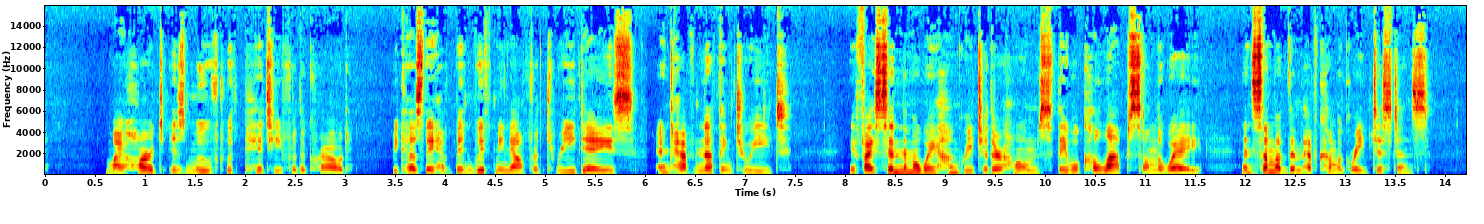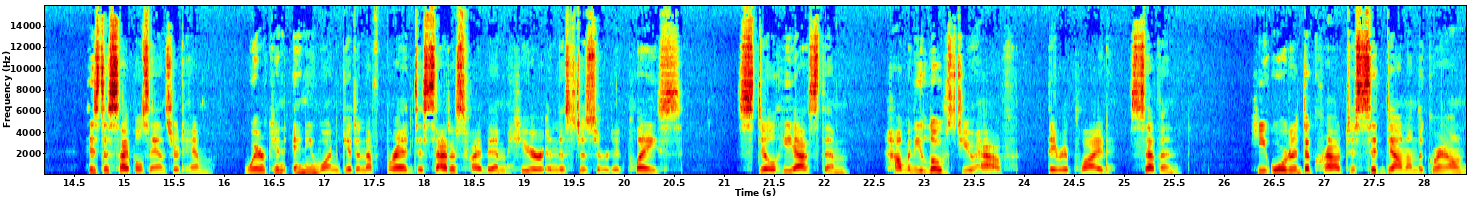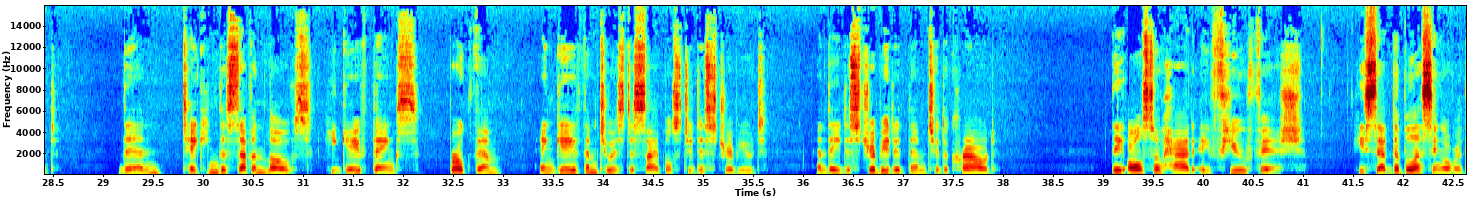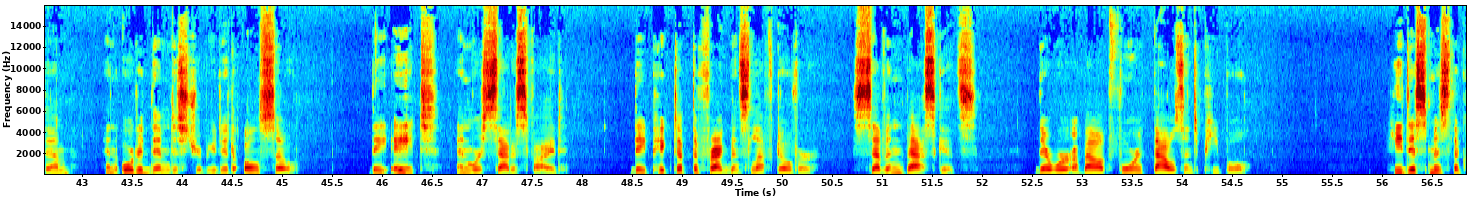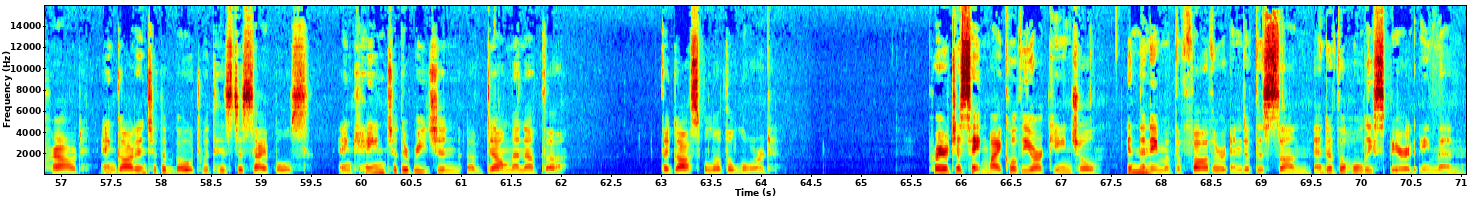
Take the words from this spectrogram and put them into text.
My heart is moved with pity for the crowd, because they have been with me now for three days and have nothing to eat. If I send them away hungry to their homes, they will collapse on the way, and some of them have come a great distance. His disciples answered him, where can anyone get enough bread to satisfy them here in this deserted place? Still he asked them, How many loaves do you have? They replied, Seven. He ordered the crowd to sit down on the ground. Then, taking the seven loaves, he gave thanks, broke them, and gave them to his disciples to distribute, and they distributed them to the crowd. They also had a few fish. He said the blessing over them, and ordered them distributed also. They ate and were satisfied. They picked up the fragments left over, seven baskets. There were about 4,000 people. He dismissed the crowd and got into the boat with his disciples and came to the region of Dalmanutha. The Gospel of the Lord. Prayer to St. Michael the Archangel. In the name of the Father, and of the Son, and of the Holy Spirit. Amen.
